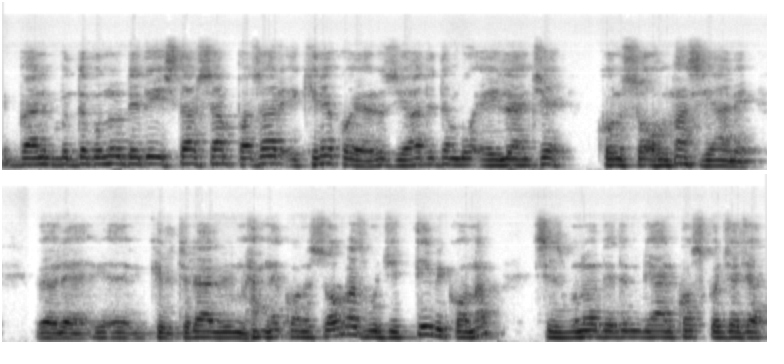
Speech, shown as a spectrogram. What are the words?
Ben de bunu dedi istersen pazar ekine koyarız. Ya dedim bu eğlence konusu olmaz yani böyle e, kültürel bilmem ne konusu olmaz. Bu ciddi bir konu. Siz bunu dedim yani koskocaca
